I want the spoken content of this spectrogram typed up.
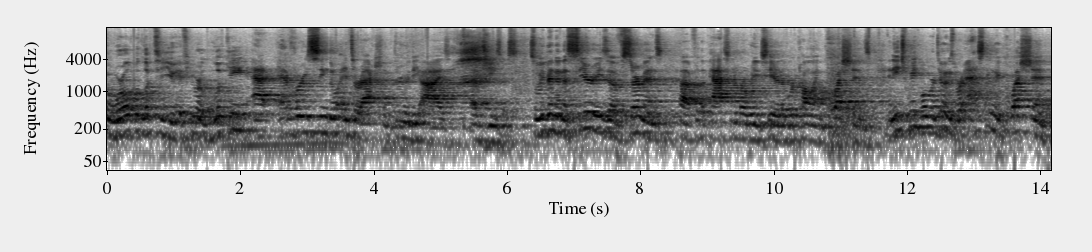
the world would look to you if you were looking at every single interaction through the eyes of Jesus. So, we've been in a series of sermons uh, for the past number of weeks here that we're calling questions. And each week, what we're doing is we're asking a question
